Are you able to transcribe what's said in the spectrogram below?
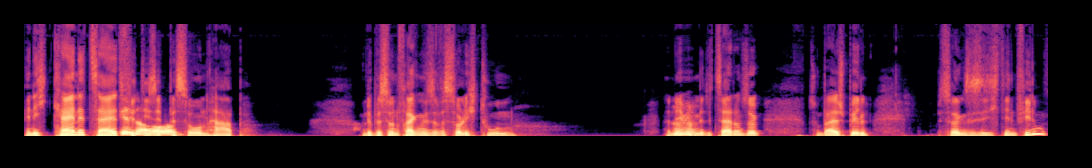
Wenn ich keine Zeit genau. für diese genau. Person habe und die Person fragt mich so, was soll ich tun? Dann mhm. nehme ich mir die Zeit und sage, zum Beispiel, besorgen Sie sich den Film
